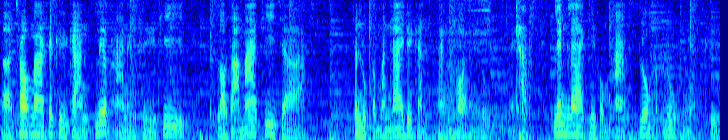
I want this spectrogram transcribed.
เออชอบมากก็คือการเลือกหาหนังสือที่เราสามารถที่จะสนุกกับมันได้ด้วยกันทั้งพ่อทั้งลูกนะคครับรับ เล่มแรกที่ผมอ่านร่วมกับลูกเนี่ยคือ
